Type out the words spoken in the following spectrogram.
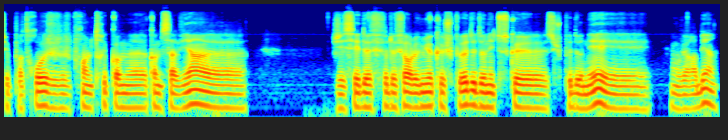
sais pas trop, je, je, prends le truc comme, comme ça vient j'essaie de, de, faire le mieux que je peux, de donner tout ce que je peux donner et on verra bien.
